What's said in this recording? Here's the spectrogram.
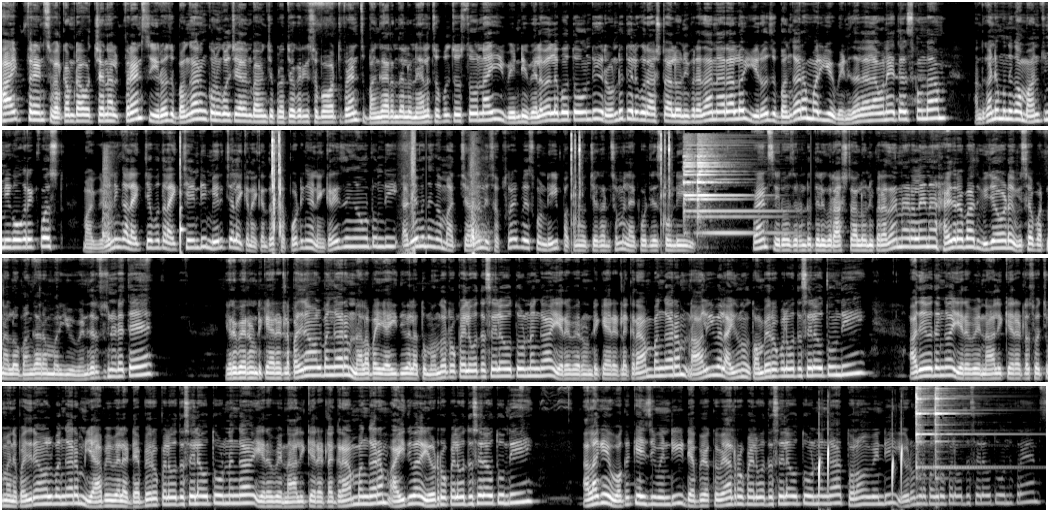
Hi friends welcome to our channel friends ఈరోజు బంగారం కొనుగోలు చేయాలని భావించే ప్రతి ఒక్కరికి శుభవార్త. ఫ్రెండ్స్ బంగారం ధరలు నేల చూపులు చూస్తూ ఉన్నాయి. వెండి వెలవెలబోతూ ఉంది. రెండు తెలుగు రాష్ట్రాల్లోని ప్రధాన నగరాల్లో ఈరోజు బంగారం మరియు వెండి ధరలు ఎలా ఉన్నాయో తెలుసుకుందాం. అందుకంటే ముందుగా మంచి మీకు ఒక రిక్వెస్ట్ మా వీడియోని ఇంకా లైక్ చేయకపోతే లైక్ చేయండి. మీరు ఇచ్చే లైక్ నాకు ఎంతో సపోర్టింగ్ అండ్ ఎంకరేజింగ్గా ఉంటుంది. అదేవిధంగా మా ఛానల్ని సబ్స్క్రైబ్ చేసుకోండి. పక్కన వచ్చే గంట సింబల్ యాక్టివేట్ చేసుకోండి. ఫ్రెండ్స్ ఈరోజు రెండు తెలుగు రాష్ట్రాల్లోని ప్రధాన నగరాలైన హైదరాబాద్ విజయవాడ విశాఖపట్నంలో బంగారం మరియు వెండి ధర చూసినట్టయితే ఇరవై రెండు క్యారెట్ల పది గ్రాముల బంగారం నలభై ఐదు వేల తొమ్మిది వందల రూపాయల వద్ద సేల్ అవుతుండగా ఇరవై రెండు క్యారెట్ల గ్రామ్ బంగారం నాలుగు వేల ఐదు వందల తొంభై రూపాయల వద్ద సేల్ అవుతుంది. అదేవిధంగా ఇరవై నాలుగు క్యారెట్ల స్వచ్ఛమైన పది గ్రాముల బంగారం యాభై వేల డెబ్బై రూపాయల వద్ద సేల్ అవుతూ ఉండగా ఇరవై నాలుగు క్యారెట్ల గ్రామ్ బంగారం ఐదు వేల ఏడు రూపాయల వద్ద సేల్ అవుతుంది. అలాగే ఒక కేజీ వెండి డెబ్బై ఒక్క వేల రూపాయల వద్ద సేల్ అవుతూ ఉండగా తులం వెండి ఏడు వందల పది రూపాయల వద్ద సేల్ అవుతూ ఉంది ఫ్రెండ్స్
